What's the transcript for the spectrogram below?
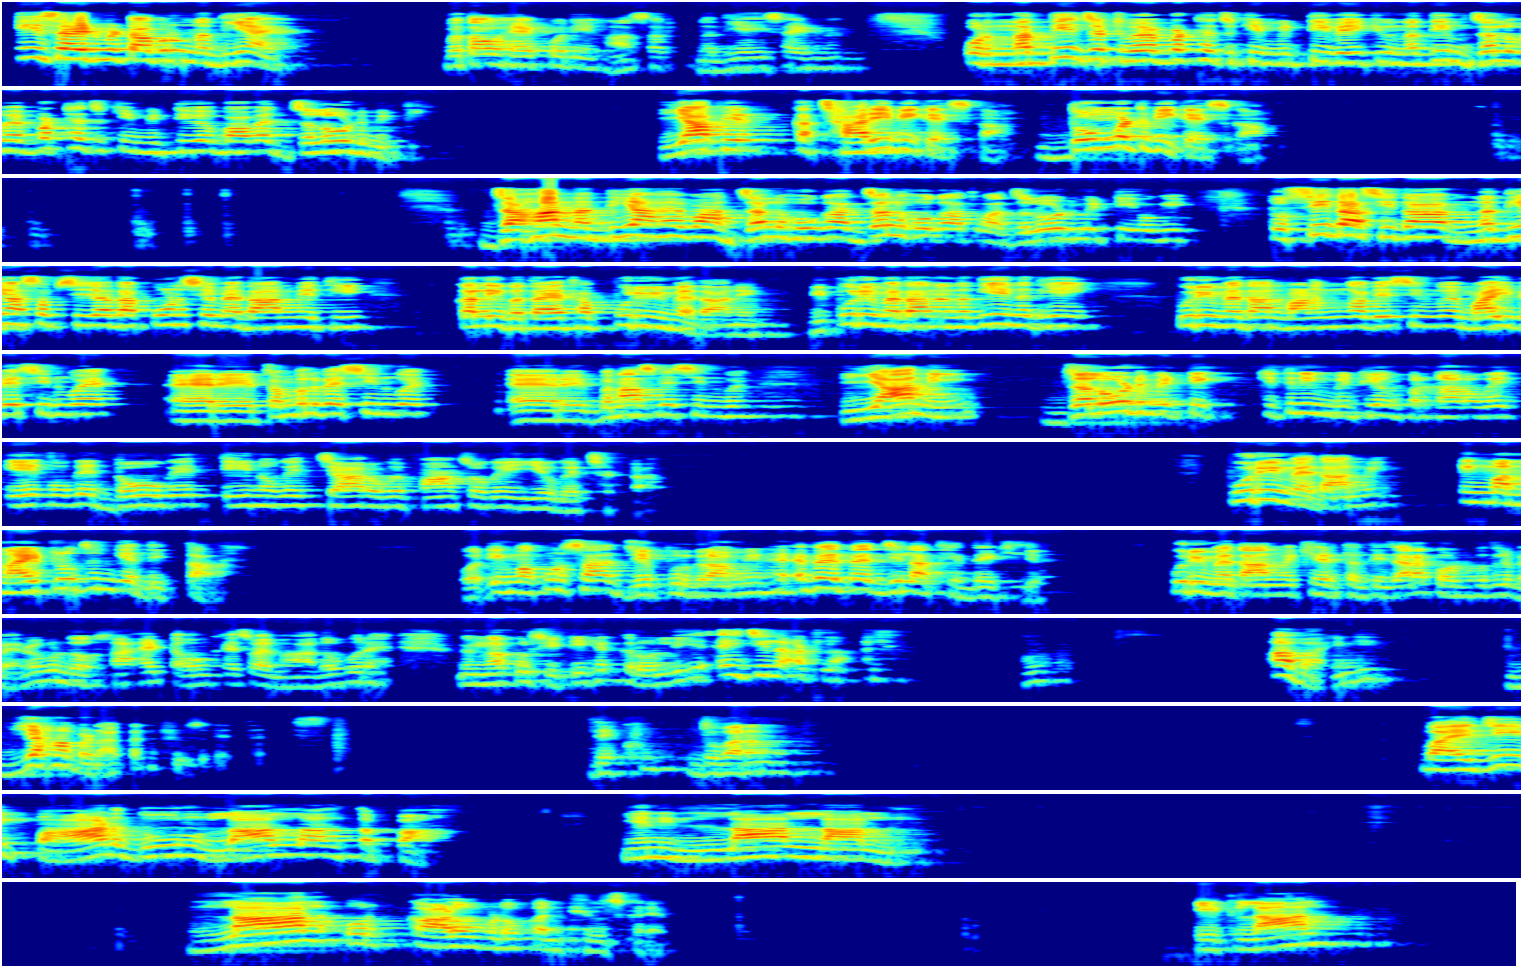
इस साइड में टापरो नदियाँ हैं। बताओ, है को नहीं? हाँ सर नदियाँ ही साइड में। और नदी जट हुआ बट्ठज की मिट्टी वही क्यों? नदी में जल हुआ बट्ठज की मिट्टी हुआ बाबा जलोड मिट्टी। या फिर कछारी भी कह इसका, दोमट भी कह इसका। जहाँ नदियाँ है, वहाँ जल होगा जल होगा तो वहाँ जलोड मिट्टी होगी। तो सीधा सीधा नदियाँ सबसे ज़्यादा कौन से मैदान में थी? कल ही बताया था, पूर्वी मैदान है। पूर्वी मैदान है, नदियाँ नदियाँ पूर्वी मैदान बाणगंगा बेसिन हुए माई बेसिन हुए अरे चंबल बेसिन गए, अरे बनास बेसिन गए। यानी जलोड मिट्टी कितनी मिट्टियों के प्रकार हो गए एक हो गए, दो हो गए, तीन हो गए, चार हो गए, पाँच हो गए, ये हो गए छठा पूरी मैदान में इंगमा नाइट्रोजन की अधिकता है। और इंगमा कौन सा? जयपुर ग्रामीण है। अबे अबे, जिला थे, देख लियो। पूरी मैदान में खेर रहा कोटपुतली बहनपुर दोसा है, टोंक है स्वाई माधोपुर है, गंगापुर सिटी है, करौली है जिला अटला अब आएँगे। यहाँ बड़ा कंफ्यूज रहता है देखो, दोबारा। भाई जी पहाड़ दूर, लाल लाल तप्पा यानी लाल लाल। लाल और कालो बड़ो कंफ्यूज करे। एक लाल,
